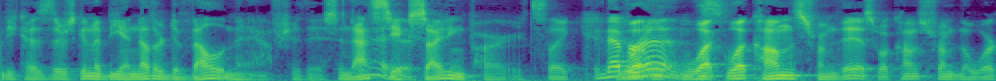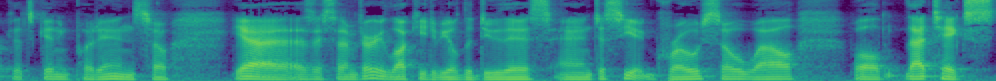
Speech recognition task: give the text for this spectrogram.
because there's going to be another development after this, and that's yeah. the exciting part. It's like it never what, ends. What what comes from this? What comes from the work that's getting put in? So yeah, as I said, I'm very lucky to be able to do this and to see it grow so well. Well, that takes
